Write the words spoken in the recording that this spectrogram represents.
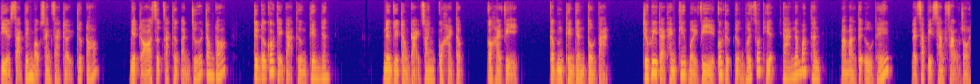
tia xạ tuyến màu xanh ra trời trước đó. Biết rõ sự sát thương ẩn chứa trong đó, tuyệt đối có thể đả thương thiên nhân. Nếu như trong đại doanh của hải tộc có hai vị cấp thiên nhân tồn tại, Triều Huy tại thành kia bởi vì có được tượng mới xuất hiện là Lâm Bắc thân mà mang tới ưu thế, lại sắp bị san phẳng rồi.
